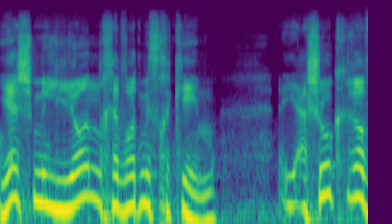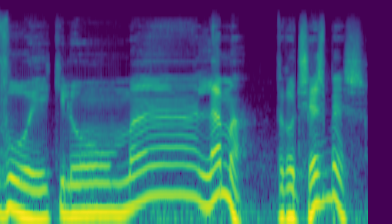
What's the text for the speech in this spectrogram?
יש מיליון חברות משחקים, השוק רווי, כאילו, מה, למה? ועוד ששבש?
